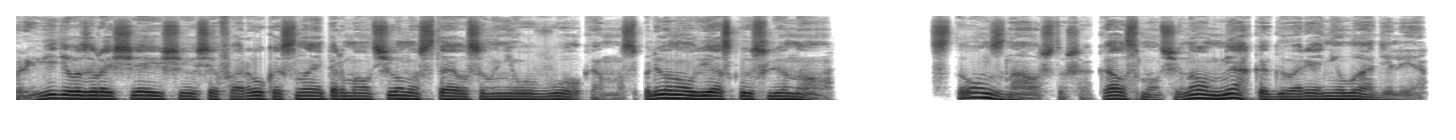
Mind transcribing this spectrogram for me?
При виде возвращающегося Фарука снайпер-молчун уставился на него волком, сплюнул вязкую слюну. Стоун знал, что шакал с молчуном, мягко говоря, не ладили.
